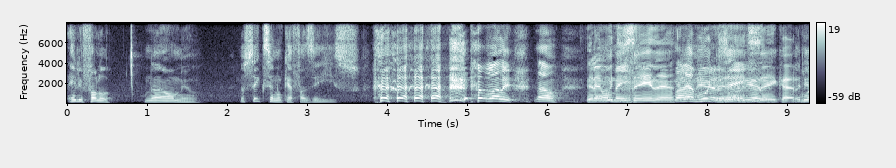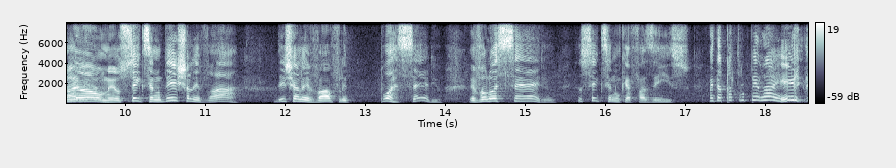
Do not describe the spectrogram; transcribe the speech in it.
Ele falou, não, meu, eu sei que você não quer fazer isso. eu falei, não. Ele é muito realmente. zen, né? Ele é muito Ele é zen. muito zen, cara. Ele, não, meu, eu sei que você não deixa levar. Deixa levar. Eu falei, pô, é sério? Ele falou, é sério. Eu sei que você não quer fazer isso. Mas dá pra atropelar ele.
